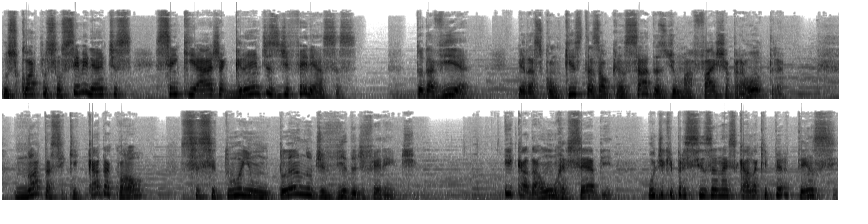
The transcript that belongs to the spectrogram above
os corpos são semelhantes sem que haja grandes diferenças. Todavia, pelas conquistas alcançadas de uma faixa para outra, nota-se que cada qual se situa em um plano de vida diferente. E cada um recebe o de que precisa na escala que pertence.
